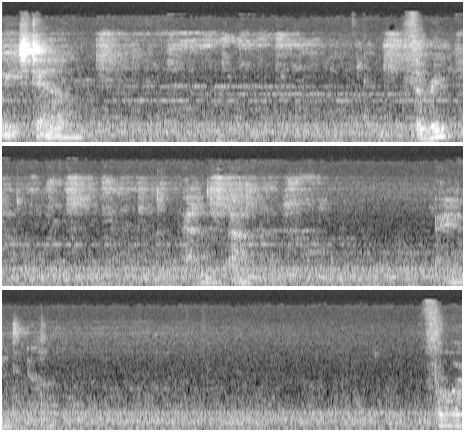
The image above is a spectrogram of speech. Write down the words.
Reach down. Three. And up. And down. Four.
